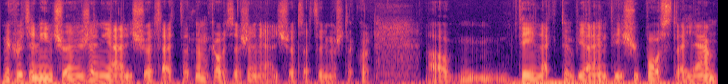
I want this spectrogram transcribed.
még hogyha nincs olyan zseniális ötlet, tehát nem kell a zseniális ötlet, hogy most akkor a, tényleg több jelentésű poszt legyen,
